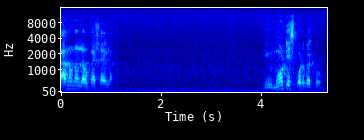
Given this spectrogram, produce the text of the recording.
ಕಾನೂನಲ್ಲಿ ಅವಕಾಶ ಇಲ್ಲ. ನೀವು ನೋಟಿಸ್ ಕೊಡಬೇಕು.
